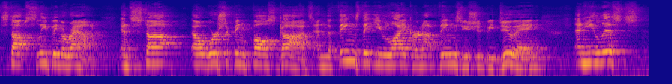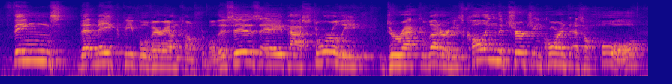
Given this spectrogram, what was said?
stop sleeping around and stop uh, worshiping false gods, and the things that you like are not things you should be doing. And he lists things that make people very uncomfortable. This is a pastorally direct letter. He's calling the church in Corinth as a whole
